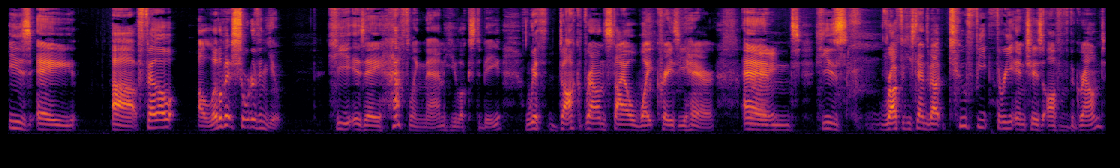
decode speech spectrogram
is a uh, fellow a little bit shorter than you. He is a halfling man, he looks to be, with Doc Brown style white crazy hair. And he's rough. He stands about two feet three inches off of the ground.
